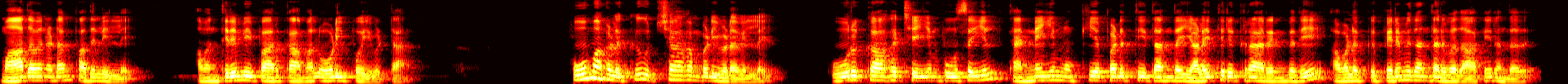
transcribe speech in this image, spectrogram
மாதவனிடம் பதில் இல்லை. அவன் திரும்பி பார்க்காமல் ஓடிப்போய் விட்டான் பூமகளுக்கு உற்சாகம் படிவிடவில்லை ஊருக்காகச் செய்யும் பூசையில் தன்னையும் முக்கியப்படுத்தி தந்தை அழைத்திருக்கிறார் என்பதே அவளுக்கு பெருமிதம் தருவதாக இருந்தது.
